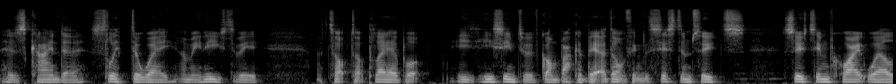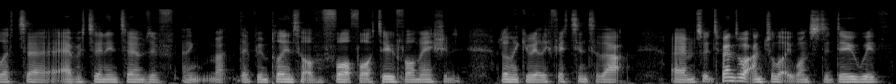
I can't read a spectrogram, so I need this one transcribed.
has kind of slipped away. I mean, he used to be a top top player, but he he seemed to have gone back a bit. I don't think the system suits suits him quite well at uh, Everton in terms of I think they've been playing sort of a 4-4-2 formation. I don't think he really fits into that. Um, so it depends what Ancelotti wants to do with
